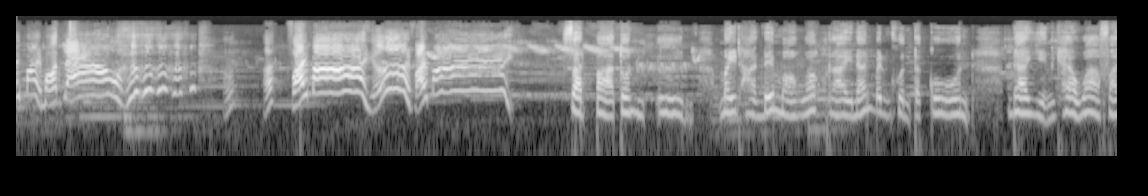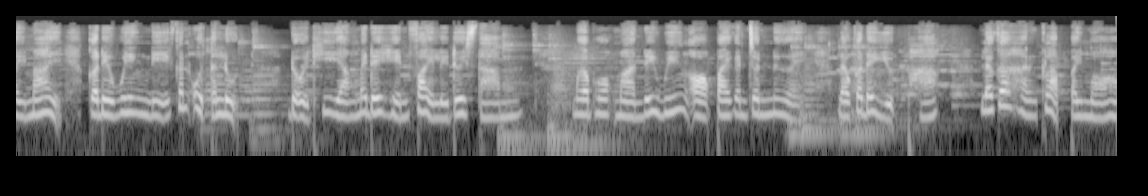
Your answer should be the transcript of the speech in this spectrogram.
ฟไหม้หมดแล้วไฟไหม้เอ้ยไฟไหม้สัตว์ป่าตัวอื่นไม่ทันได้มองว่าใครนั้นเป็นคนตะโกน ได้ยินแค่ว่าไฟไหม้ก็ได้วิ่งหนีกันอุตลุด โดยที่ยังไม่ได้เห็นไฟเลยด้วยซ้ำเมื่อพวกมันได้วิ่งออกไปกันจนเหนื่อย แล้วก็ได้หยุดพัก แล้วก็หันกลับไปมอง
